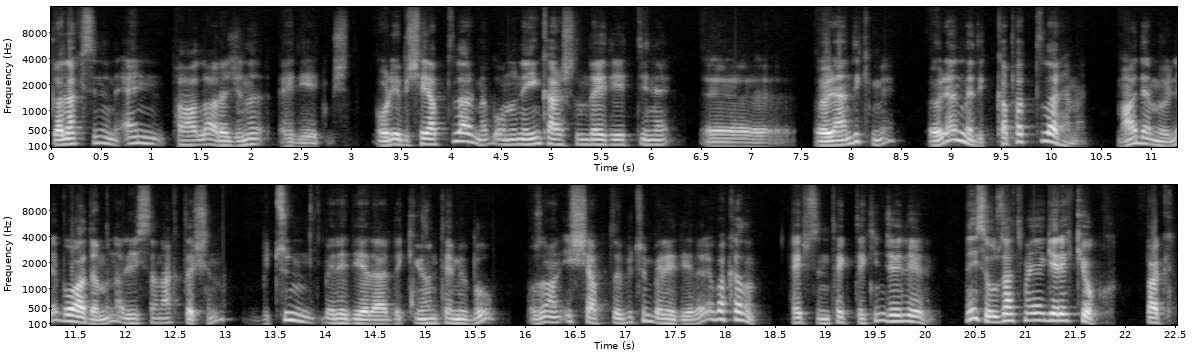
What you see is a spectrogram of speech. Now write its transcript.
Galaksinin en pahalı aracını hediye etmişti. Oraya bir şey yaptılar mı? Onu neyin karşılığında hediye ettiğini e, öğrendik mi? Öğrenmedik. Kapattılar hemen. Madem öyle bu adamın Ali İhsan Aktaş'ın bütün belediyelerdeki yöntemi bu. O zaman iş yaptığı bütün belediyelere bakalım. Hepsini tek tek inceleyelim. Neyse uzatmaya gerek yok. Bak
